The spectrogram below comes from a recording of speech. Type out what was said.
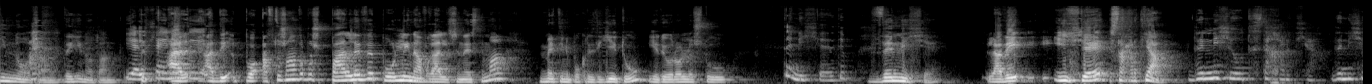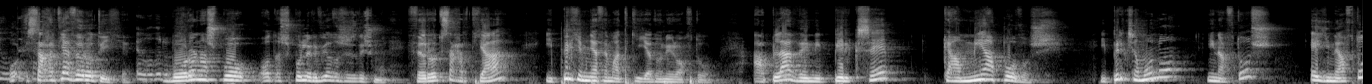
γινόταν, δεν γινόταν. Η αλήθεια είναι Α- ότι- αντι- πο- αυτός ο άνθρωπος πάλευε πολύ να βγάλει συνέστημα με την υποκριτική του, γιατί ο ρόλος του Δεν είχε. τι- δεν είχε. Δηλαδή είχε στα χαρτιά. Δεν είχε ούτε στα χαρτιά. Δεν είχε ούτε Ο- Στα χαρτιά θεωρώ ότι είχε. Εγώ δεν το Μπορώ να σου πω, όταν σου πω review θα το συζητήσουμε. Θεωρώ ότι στα χαρτιά υπήρχε μια θεματική για τον ήρωα αυτό. Απλά δεν υπήρξε καμία απόδοση. Υπήρξε μόνο, είναι αυτός, έγινε αυτό,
